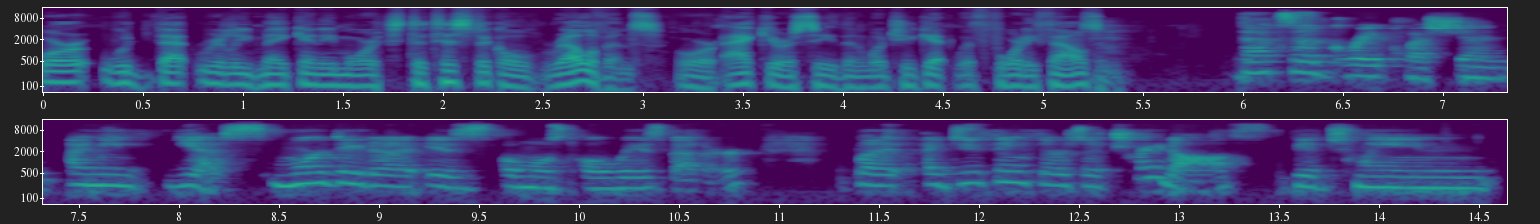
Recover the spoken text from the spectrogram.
or would that really make any more statistical relevance or accuracy than what you get with 40,000? That's a great question. I mean, yes, more data is almost always better but I do think there's a trade-off between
